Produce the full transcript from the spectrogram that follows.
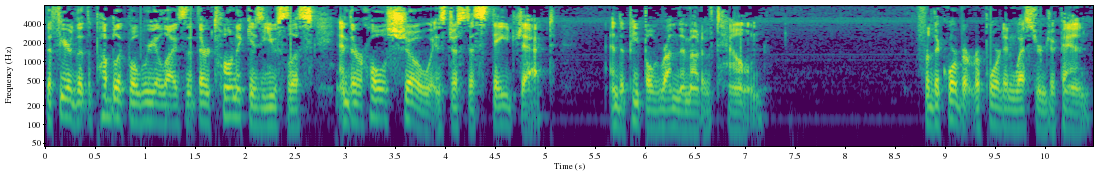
The fear that the public will realize that their tonic is useless and their whole show is just a stage act, and the people run them out of town. For the Corbett Report in Western Japan,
